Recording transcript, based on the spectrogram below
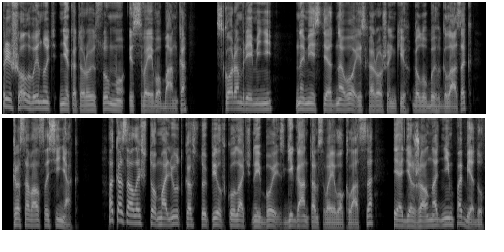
пришел вынуть некоторую сумму из своего банка. В скором времени на месте одного из хорошеньких голубых глазок красовался синяк. Оказалось, что малютка вступил в кулачный бой с гигантом своего класса и одержал над ним победу.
